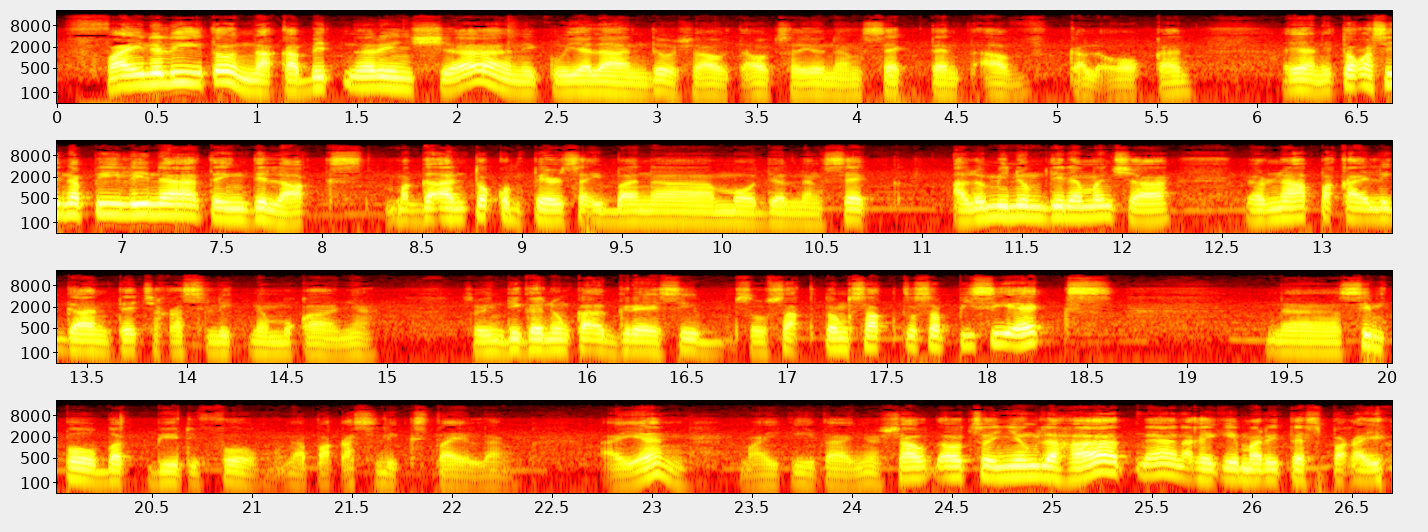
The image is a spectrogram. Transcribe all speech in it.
Finally, ito, nakabit na rin siya ni Kuya Lando. Shout out sa'yo ng Sectent Ave, Caloocan. Ayan, ito kasi napili nating deluxe. Magaan to compare sa iba na model ng SEC. Aluminum din naman siya, pero napaka-elegante tsaka slick ng mukha niya. So, hindi ganun ka-aggressive. So, saktong-sakto sa PCX na simple but beautiful. Napaka-slick style lang. Ayan, makikita nyo. Shout out sa inyong lahat na nakikimarites pa kayo.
